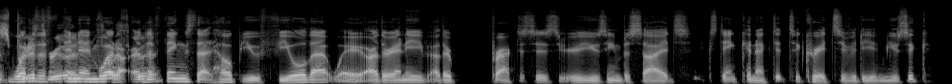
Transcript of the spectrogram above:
Just what are the and, and what are the things that help you feel that way? Are there any other practices that you're using besides staying connected to creativity and music?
